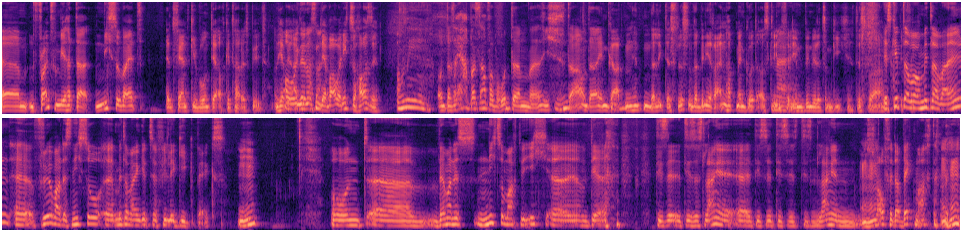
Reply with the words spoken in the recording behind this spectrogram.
ähm, ein Freund von mir hat da nicht so weit entfernt gewohnt, der auch Gitarre spielt. Und ich habe oh, angerufen, der war aber nicht zu Hause. Oh nee. Und dann sagt ja, pass auf, aber unter, ich mhm. da und da im Garten hinten, da liegt der Schlüssel und da bin ich rein habe mir einen Gurt ausgeliehen von ihm, bin wieder zum Gig. Das war es gibt witzig. aber auch mittlerweile, äh, früher war das nicht so, äh, mittlerweile gibt es ja viele Gigbags. Mhm. Und äh, wenn man es nicht so macht wie ich, äh, der diese, dieses lange, äh, diese, diese, diesen langen mhm. Schlaufe da wegmacht, mhm.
